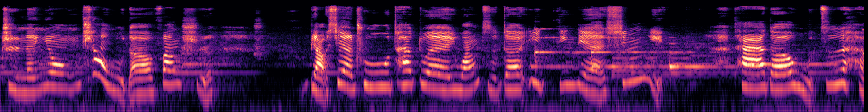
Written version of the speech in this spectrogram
只能用跳舞的方式表现出他对王子的一丁点心意。他的舞姿很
